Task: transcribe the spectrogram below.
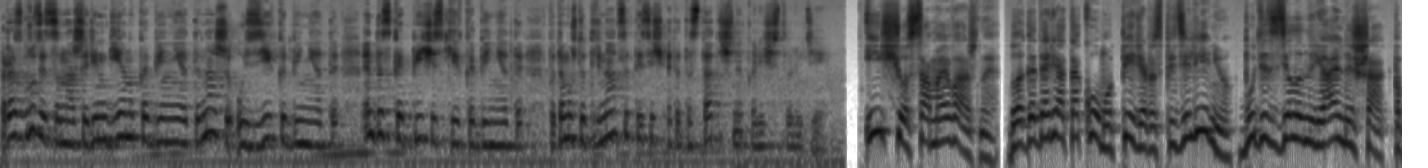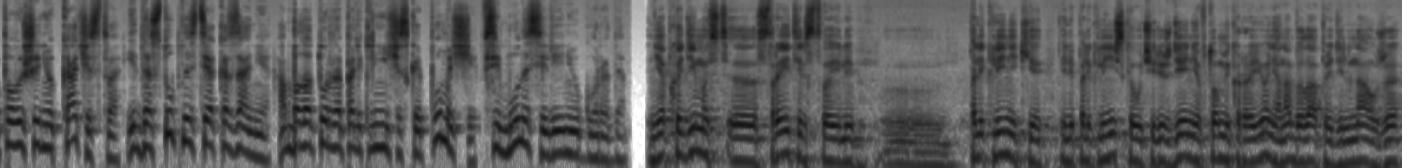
Разгрузятся наши рентген-кабинеты, наши УЗИ-кабинеты, эндоскопические кабинеты, потому что 13 тысяч – это достаточное количество людей. И еще самое важное. Благодаря такому перераспределению будет сделан реальный шаг по повышению качества и доступности оказания амбулаторно-поликлинической помощи всему населению города. Необходимость э, строительства или э, поликлиники или поликлинического учреждения в том микрорайоне, она была определена уже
